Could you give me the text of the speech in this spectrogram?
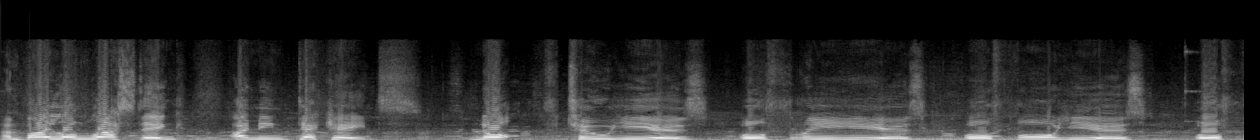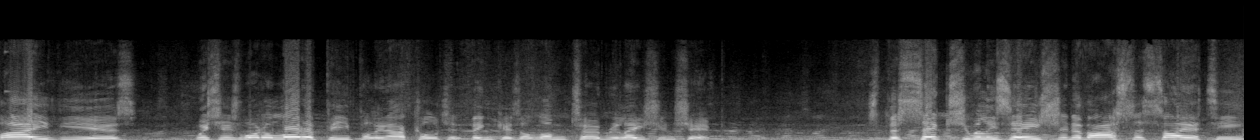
And by long lasting, I mean decades, not two years or three years or four years or five years, which is what a lot of people in our culture think is a long term relationship. The sexualization of our society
